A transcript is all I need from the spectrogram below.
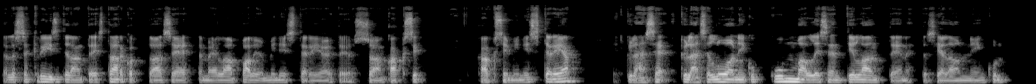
tällaisessa kriisitilanteessa tarkoittaa se, että meillä on paljon ministeriöitä, jossa on kaksi, kaksi ministeriä. Et kyllähän, se, kyllähän se luo niin kuin kummallisen tilanteen, että siellä on niin kuin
